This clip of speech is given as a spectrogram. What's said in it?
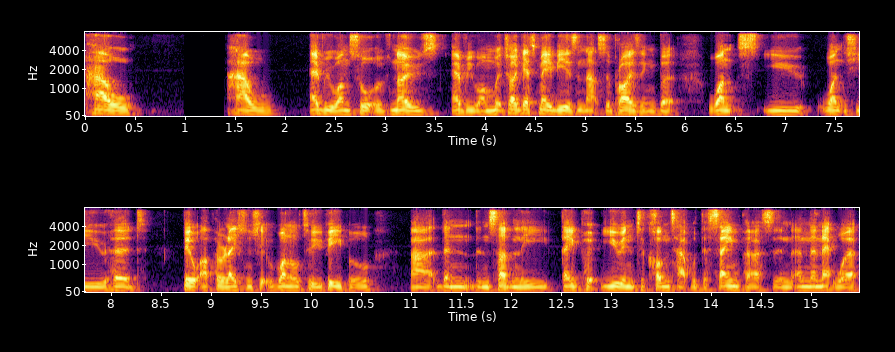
how how everyone sort of knows everyone, which I guess maybe isn't that surprising. But once you once you had built up a relationship with one or two people, uh, then then suddenly they put you into contact with the same person, and the network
